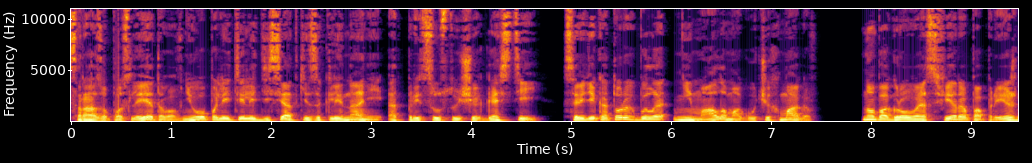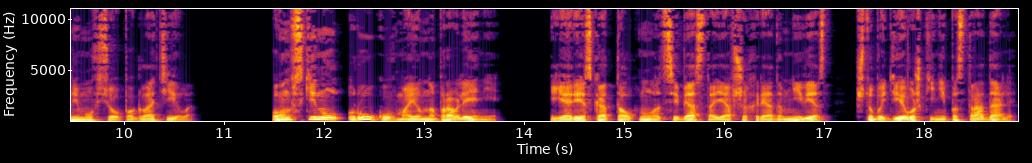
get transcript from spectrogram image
Сразу после этого в него полетели десятки заклинаний от присутствующих гостей, среди которых было немало могучих магов, но багровая сфера по-прежнему все поглотила. Он вскинул руку в моем направлении. Я резко оттолкнул от себя стоявших рядом невест, чтобы девушки не пострадали.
